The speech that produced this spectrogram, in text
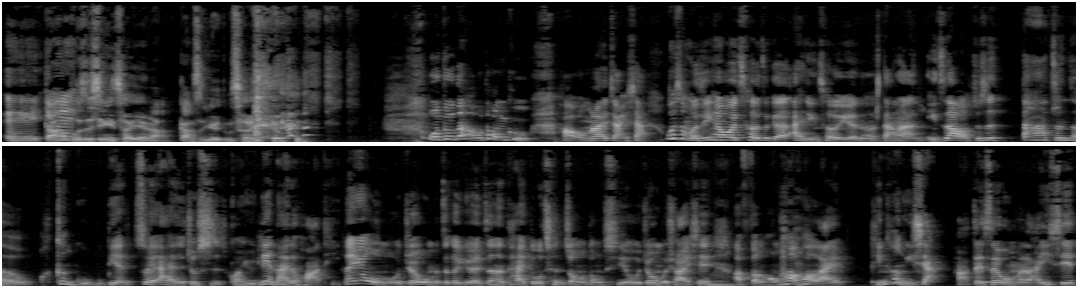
哎，刚、欸、刚不是心理测验啦，刚是阅读测验。我读的好痛苦。好，我们来讲一下为什么今天会测这个爱情测验呢？当然，你知道，就是大家真的亘古不变，最爱的就是关于恋爱的话题。那因为我我觉得我们这个月真的太多沉重的东西了，我觉得我们需要一些啊、嗯、粉红泡泡来平衡一下。好，对，所以我们来一些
